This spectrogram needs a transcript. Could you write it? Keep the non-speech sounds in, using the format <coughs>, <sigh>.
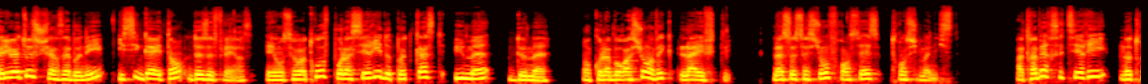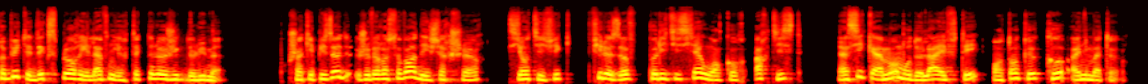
Salut à tous chers abonnés, ici Gaëtan de The Flares et on se retrouve pour la série de podcasts Humain demain en collaboration avec l'AFT, l'Association française transhumaniste. À travers cette série, notre but est d'explorer l'avenir technologique de l'humain. Pour chaque épisode, je vais recevoir des chercheurs, scientifiques, philosophes, politiciens ou encore artistes, ainsi qu'un membre de l'AFT en tant que co-animateur.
